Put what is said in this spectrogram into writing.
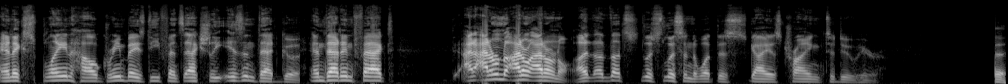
and explain how Green Bay's defense actually isn't that good, and that in fact, I, I don't know, I don't, I don't know. I, let's let's listen to what this guy is trying to do here. Uh,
